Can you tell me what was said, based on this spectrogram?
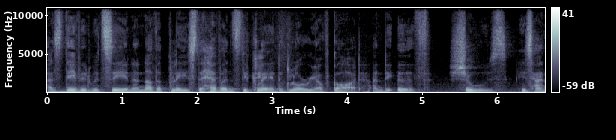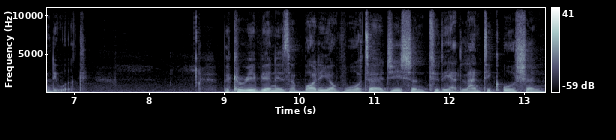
As David would say in another place, the heavens declare the glory of God, and the earth shows his handiwork. The Caribbean is a body of water adjacent to the Atlantic Ocean,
